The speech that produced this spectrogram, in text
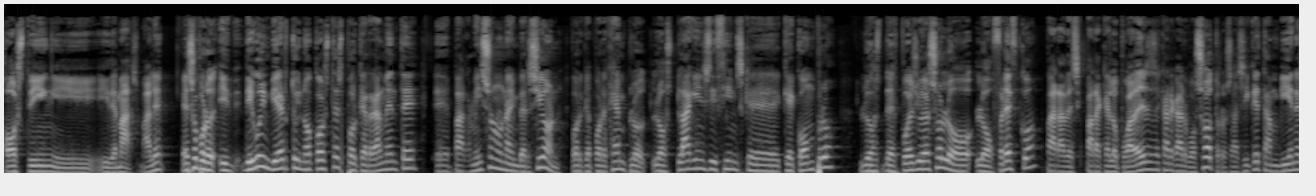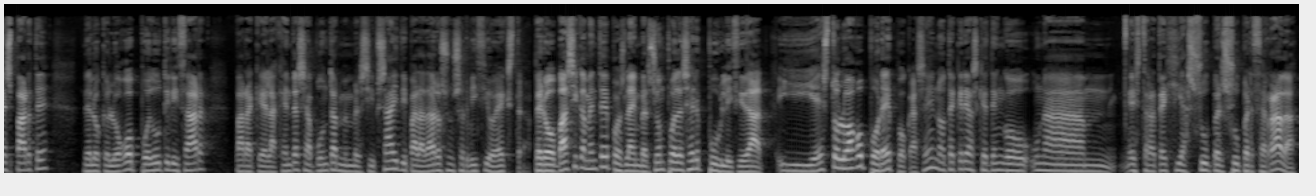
hosting y, demás, ¿vale? Eso por, digo invierto y no costes porque realmente eh, para mí son una inversión. Porque, por ejemplo, los plugins y themes que, que compro después yo eso lo, ofrezco para, que lo podáis descargar vosotros. Así que también es parte de lo que luego puedo utilizar para que la gente se apunte al membership site y para daros un servicio extra. Pero básicamente, pues la inversión puede ser publicidad. Y esto lo hago por épocas, ¿eh? No te creas que tengo una mm, estrategia súper, súper cerrada,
